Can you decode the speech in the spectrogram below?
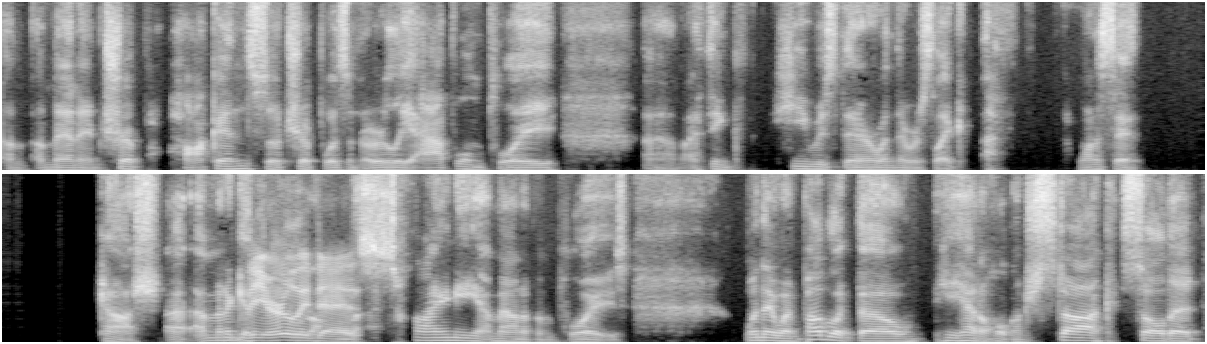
a, a man named trip hawkins. So trip was an early apple employee. Um, i think he was there when there was like i want to say gosh I, am going to get the early days a tiny amount of employees. When they went public though he had a whole bunch of stock sold it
